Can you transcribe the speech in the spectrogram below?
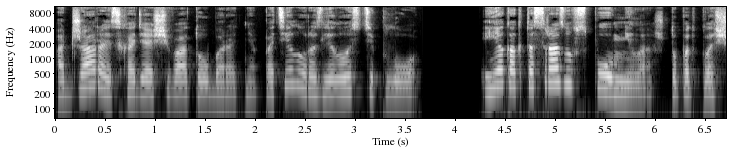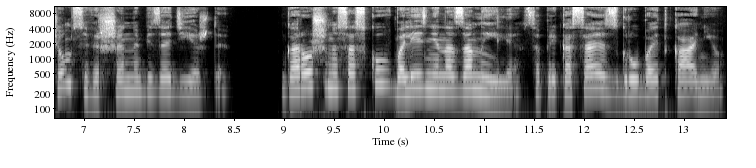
От жара, исходящего от оборотня, по телу разлилось тепло, и я как-то сразу вспомнила, что под плащом совершенно без одежды. Горошины сосков болезненно заныли, соприкасаясь с грубой тканью,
